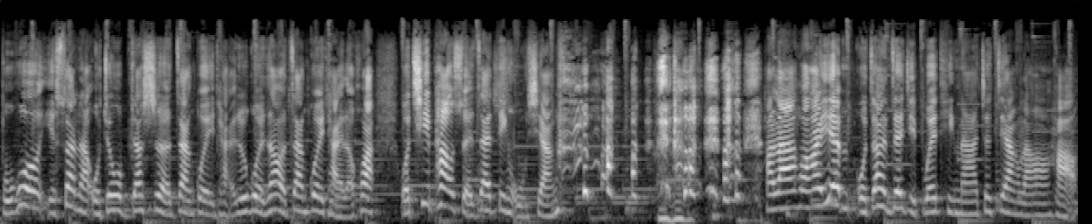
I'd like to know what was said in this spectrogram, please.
补货也算了。我觉得我比较适合站柜台。如果你让我站柜台的话，我气泡水再订五箱。好啦，黄阿燕，我知道你这集不会听啦，就这样了哦。好。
